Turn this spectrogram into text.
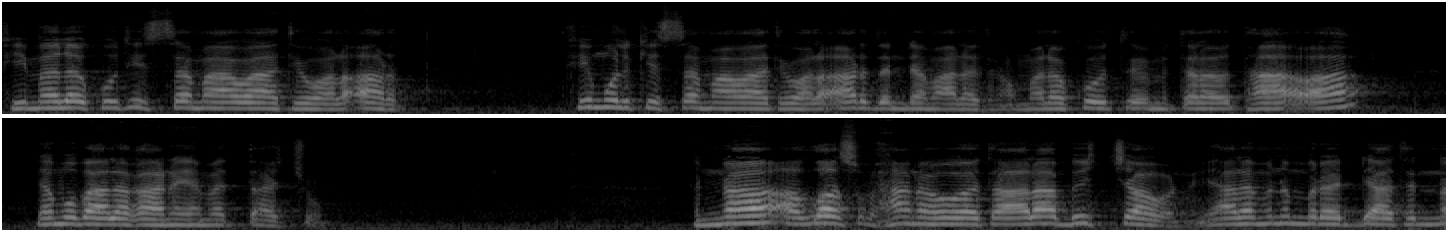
ፊ መለኩት ሰማዋት ወልአርድ ፊ ሙልክ ሰማዋት ወልአርድ እንደማለት ነው። መለኩት የምትለው ታዋ ለሙባለጋ ነው የመጣችው። እና አላህ ስብሓናሁ ወተላ ብቻውን ያለምንም ረዳትና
